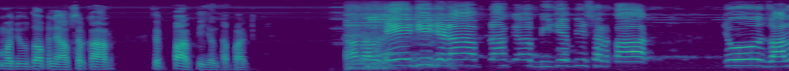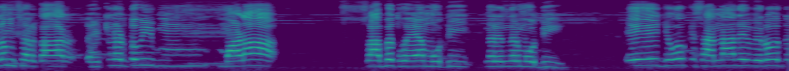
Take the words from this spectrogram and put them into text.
ਮੌਜੂਦਾ ਪੰਜਾਬ ਸਰਕਾਰ ਤੇ ਭਾਰਤੀ ਜਨਤਾ ਪਾਰਟੀ ਇਹ ਜੀ ਜਿਹੜਾ ਆਪਣਾ ਬੀਜੇਪੀ ਸਰਕਾਰ, ਜੋ ਜ਼ਾਲਮ ਸਰਕਾਰ, ਹਿਟਲਰ ਤੋਂ ਵੀ ਮਾੜਾ ਸਾਬਤ ਹੋਇਆ ਮੋਦੀ, ਨਰਿੰਦਰ ਮੋਦੀ, ਇਹ ਜੋ ਕਿਸਾਨਾਂ ਦੇ ਵਿਰੋਧ,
